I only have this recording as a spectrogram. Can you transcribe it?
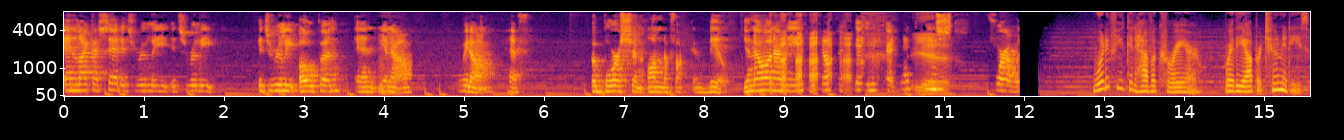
And like I said, it's really, it's really, it's really open. And you know, we don't have abortion on the fucking bill. You know what I mean? Yeah. I What if you could have a career where the opportunities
